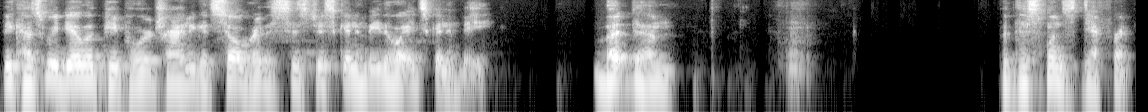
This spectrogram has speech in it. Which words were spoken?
because we deal with people who are trying to get sober, this is just going to be the way it's going to be. But um, but this one's different.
